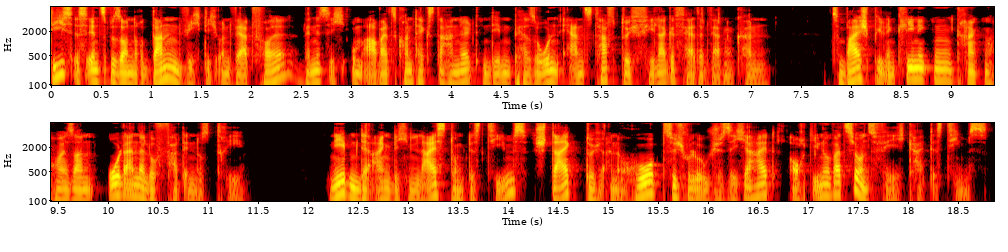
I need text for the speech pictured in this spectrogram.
Dies ist insbesondere dann wichtig und wertvoll, wenn es sich um Arbeitskontexte handelt, in denen Personen ernsthaft durch Fehler gefährdet werden können, zum Beispiel in Kliniken, Krankenhäusern oder in der Luftfahrtindustrie. Neben der eigentlichen Leistung des Teams steigt durch eine hohe psychologische Sicherheit auch die Innovationsfähigkeit des Teams.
